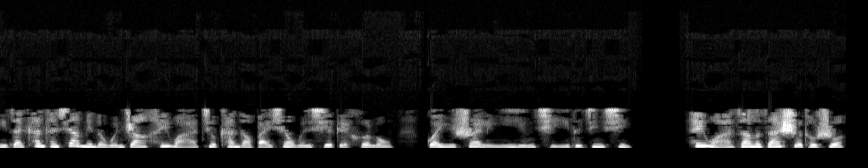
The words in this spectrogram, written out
你再看看下面的文章，黑娃就看到白孝文写给贺龙关于率领一营起义的敬信。黑娃咂了咂舌头说：“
